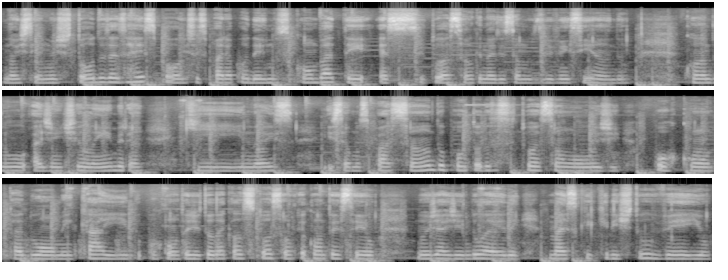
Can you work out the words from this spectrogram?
nós temos todas as respostas para podermos combater essa situação que nós estamos vivenciando. Quando a gente lembra que nós estamos passando por toda essa situação hoje por conta do homem caído, por conta de toda aquela situação que aconteceu no Jardim do Éden, mas que Cristo veio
